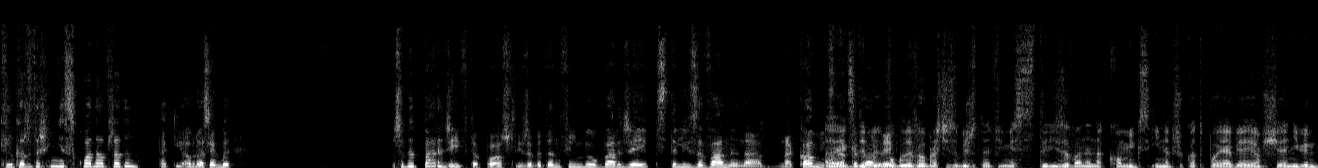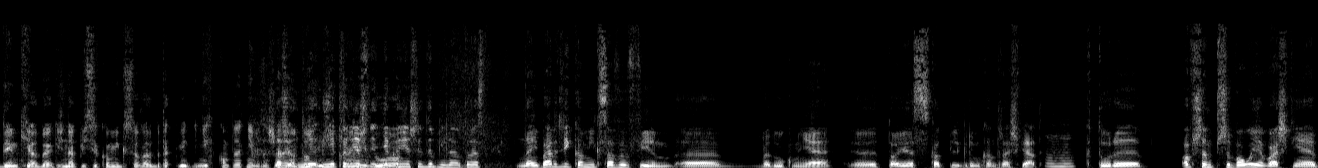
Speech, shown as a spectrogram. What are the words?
Tylko, że to się nie składa w żaden taki obraz. Jakby żeby bardziej w to poszli, żeby ten film był bardziej stylizowany na, na komiks, Ale na gdyby, w ogóle wyobraźcie sobie, że ten film jest stylizowany na komiks i na przykład pojawiają się, nie wiem, dymki albo jakieś napisy komiksowe, albo tak, niech kompletnie zaszaleją. Znaczy, to nie, niekoniecznie, było... niekoniecznie dymki, natomiast najbardziej komiksowy film, e, według mnie, e, to jest Scott Pilgrim kontra świat, Mhm. który owszem przywołuje właśnie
